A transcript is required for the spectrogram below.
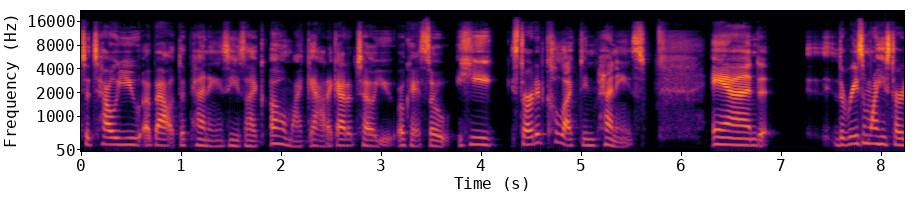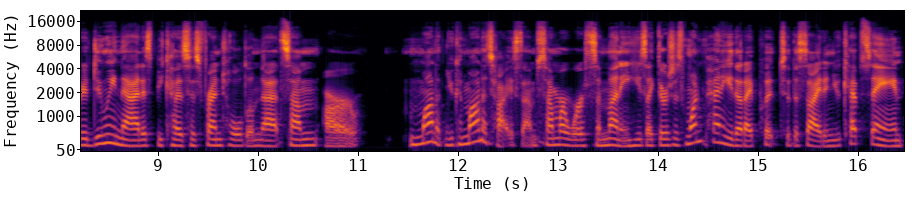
to tell you about the pennies. He's like, oh my God, I got to tell you. Okay. So he started collecting pennies. And the reason why he started doing that is because his friend told him that some are mon- you can monetize them. Some are worth some money. He's like, there's this one penny that I put to the side, and you kept saying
